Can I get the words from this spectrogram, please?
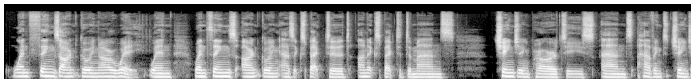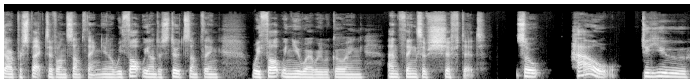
when things aren't going our way, when when things aren't going as expected, unexpected demands, changing priorities and having to change our perspective on something. You know, we thought we understood something, we thought we knew where we were going, and things have shifted. So, how do you,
